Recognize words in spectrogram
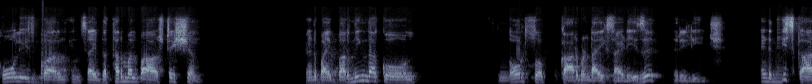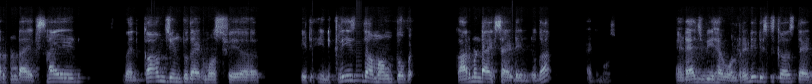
Coal is burned inside the thermal power station. And by burning the coal, lots of carbon dioxide is released. And this carbon dioxide, when comes into the atmosphere, it increases the amount of carbon dioxide into the atmosphere. And as we have already discussed that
